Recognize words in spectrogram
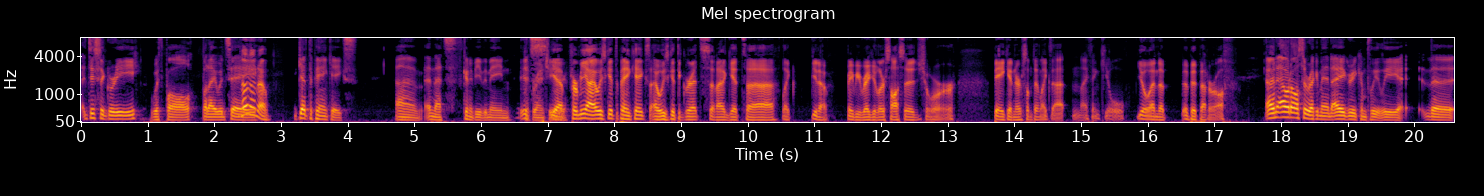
disagree with Paul, but I would say No, no, no. get the pancakes, um, and that's going to be the main It's, differentiator. yeah, for me, I always get the pancakes. I always get the grits, and I get uh, like you know maybe regular sausage or bacon or something like that. And I think you'll you'll end up a bit better off. And I would also recommend. I agree completely. The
